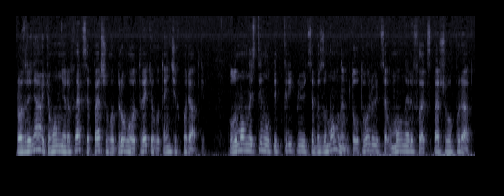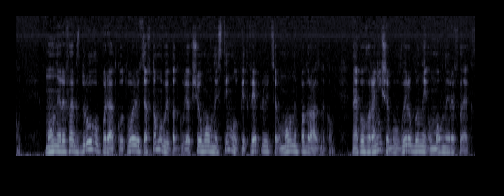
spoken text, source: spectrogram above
Розрізняють умовні рефлекси першого, другого, третього та інших порядків. Коли умовний стимул підкріплюється безумовним, то утворюється умовний рефлекс першого порядку. Умовний рефлекс другого порядку утворюється в тому випадку, якщо умовний стимул підкріплюється умовним подразником, на якого раніше був вироблений умовний рефлекс.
